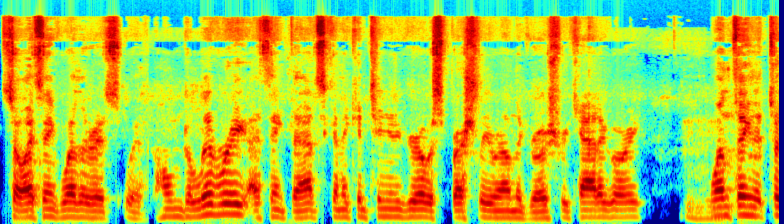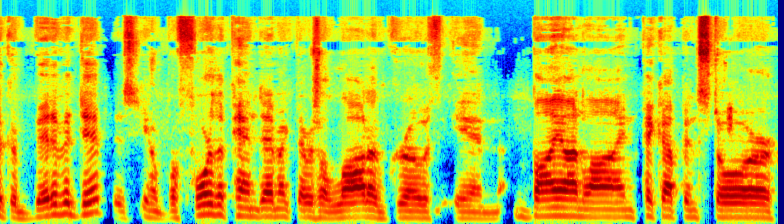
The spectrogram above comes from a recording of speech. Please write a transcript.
So I think whether it's with home delivery, I think that's going to continue to grow, especially around the grocery category. Mm-hmm. One thing that took a bit of a dip is, you know, before the pandemic, there was a lot of growth in buy online, pick up in store,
